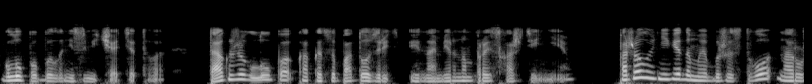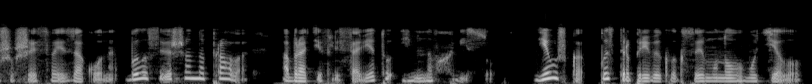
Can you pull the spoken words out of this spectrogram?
Глупо было не замечать этого. Так же глупо, как и заподозрить в иномерном происхождении. Пожалуй, неведомое божество, нарушившее свои законы, было совершенно право, обратив Лисавету именно в Хвису. Девушка быстро привыкла к своему новому телу,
